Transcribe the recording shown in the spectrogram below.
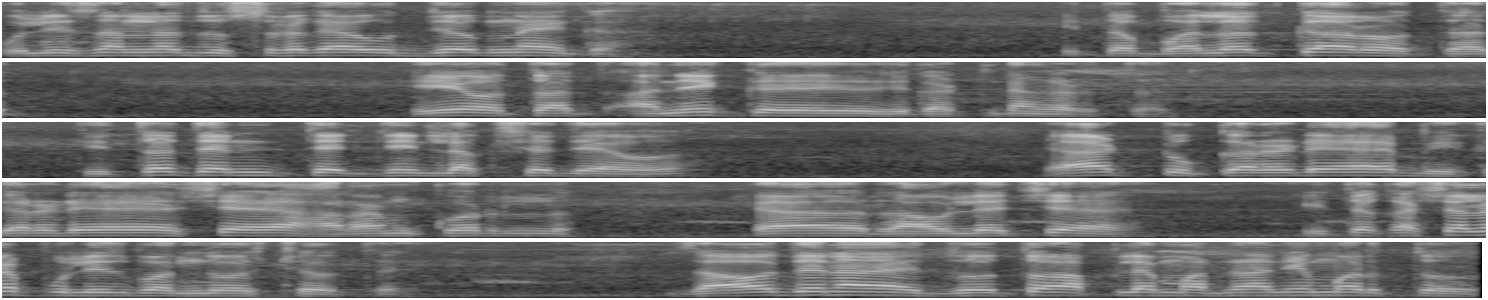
पोलिसांना दुसरं काय उद्योग नाही का? इथं बलात्कार होतात हे होतात अनेक हे घटना घडतात. तिथं त्यांनी त्यांनी लक्ष द्यावं. या टुकारड्या भिकारड्या अशा हरामखोर ह्या रावल्याच्या इथं कशाला पोलीस बंदोबस्त ठेवतं आहे जाऊ दे ना जो तो आपल्या मरणाने मरतो.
